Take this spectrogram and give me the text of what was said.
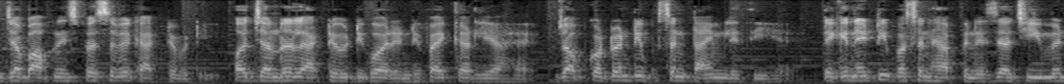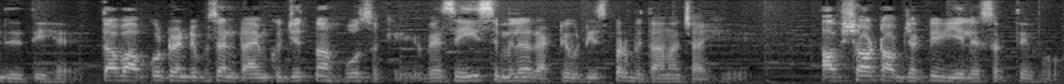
जब आपने स्पेसिफिक एक्टिविटी और जनरल एक्टिविटी को आइडेंटिफाई कर लिया है, जो आपको 20 परसेंट टाइम लेती है, लेकिन 80 परसेंट हैप्पीनेस या अचीवमेंट देती है, तब आपको 20 परसेंट टाइम को जितना हो सके, वैसे ही सिमिलर एक्टिविटीज़ पर बिताना चाहिए। आप शॉर्ट ऑब्जेक्टिव ये ले सकते हो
